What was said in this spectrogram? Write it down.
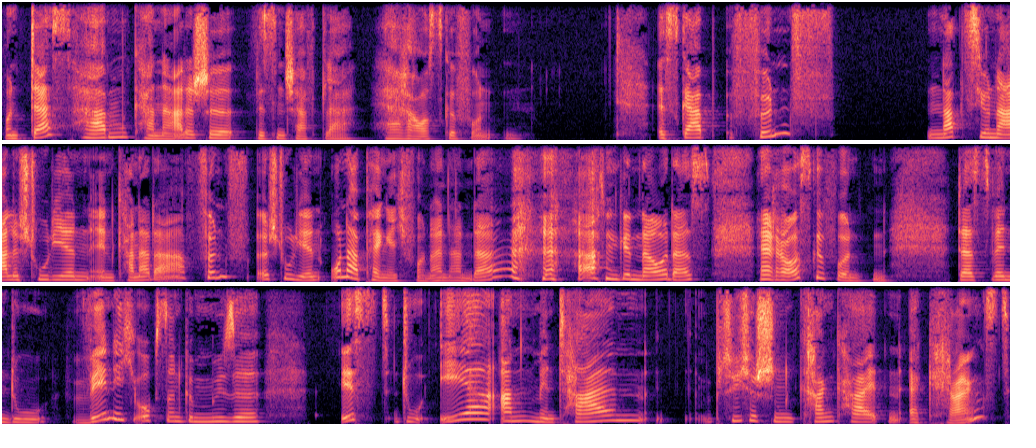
Und das haben kanadische Wissenschaftler herausgefunden. Es gab fünf nationale Studien in Kanada, fünf äh, Studien unabhängig voneinander, haben genau das herausgefunden, dass wenn du wenig Obst und Gemüse isst, du eher an mentalen, psychischen Krankheiten erkrankst,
